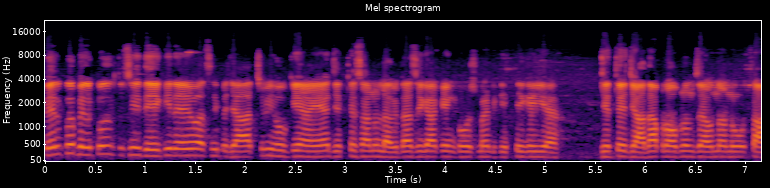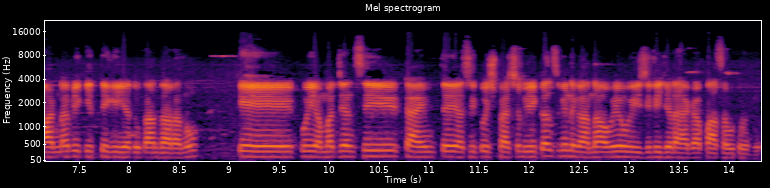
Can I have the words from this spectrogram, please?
ਬਿਲਕੁਲ ਬਿਲਕੁਲ ਤੁਸੀਂ ਦੇਖ ਹੀ ਰਹੇ ਹੋ ਅਸੀਂ ਬਾਜ਼ਾਰ 'ਚ ਵੀ ਹੋ ਕੇ ਆਏ ਆ ਜਿੱਥੇ ਸਾਨੂੰ ਲੱਗਦਾ ਸੀਗਾ ਕਿ ਇਨਕੋਸਮੈਂਟ ਕੀਤੀ ਗਈ ਹੈ ਜਿੱਥੇ ਜ਼ਿਆਦਾ ਪ੍ਰੋਬਲਮਸ ਹੈ ਉਹਨਾਂ ਨੂੰ ਤਾੜਨਾ ਵੀ ਕੀਤੀ ਗਈ ਹੈ ਦੁਕਾਨਦਾਰਾਂ ਨੂੰ ਕਿ ਕੋਈ ਐਮਰਜੈਂਸੀ ਟਾਈਮ ਤੇ ਅਸੀਂ ਕੋਈ ਸਪੈਸ਼ਲ ਵਹੀਕਲਸ ਵੀ ਲਗਾਉਣਾ ਹੋਵੇ ਉਹ ਈਜ਼ੀਲੀ ਜਿਹੜਾ ਹੈਗਾ ਪਾਸ ਆਊਟ ਹੋ ਜਾਵੇ।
